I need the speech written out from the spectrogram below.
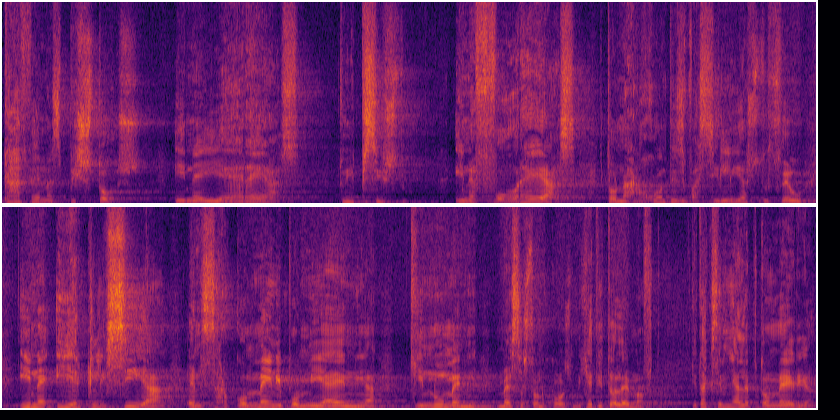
κάθε ένας πιστός είναι ιερέας του υψίστου. Είναι φορέας των αρχών της Βασιλείας του Θεού. Είναι η Εκκλησία ενσαρκωμένη από μία έννοια, κινούμενη μέσα στον κόσμο. Γιατί το λέμε αυτό; Κοιτάξτε μια λεπτομέρεια.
